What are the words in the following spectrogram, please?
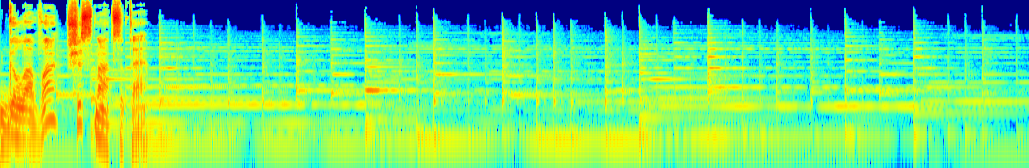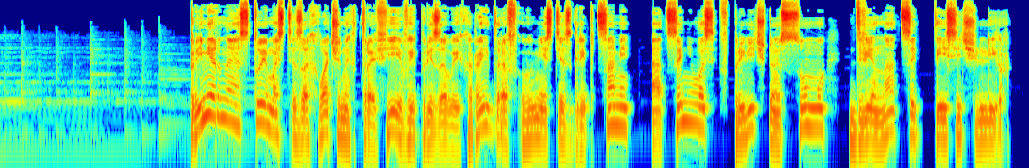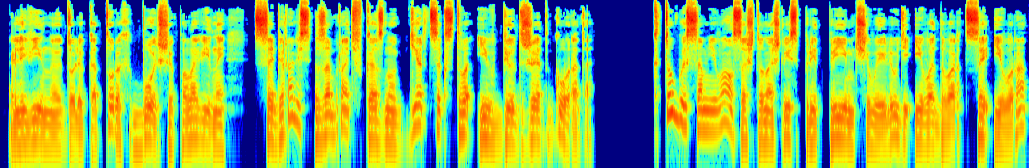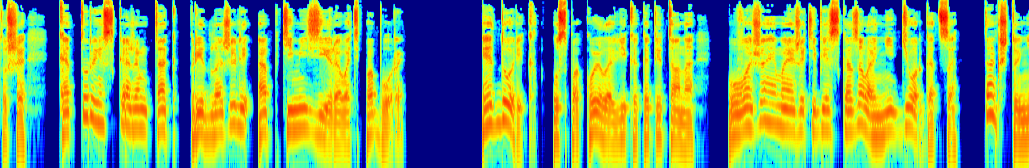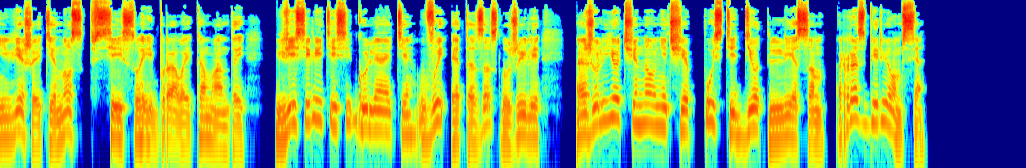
Глава 16 Примерная стоимость захваченных трофеев и призовых рейдеров вместе с грибцами оценивалась в приличную сумму 12 тысяч лир, львиную долю которых, больше половины, собирались забрать в казну герцогства и в бюджет города. Кто бы сомневался, что нашлись предприимчивые люди и во дворце, и в ратуше, которые, скажем так, предложили оптимизировать поборы. «Эдорик», – успокоила Вика капитана, – «уважаемая же тебе сказала не дергаться, так что не вешайте нос всей своей бравой командой. Веселитесь и гуляйте, вы это заслужили, а жулье чиновничье пусть идет лесом, разберемся».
